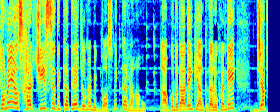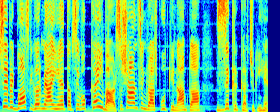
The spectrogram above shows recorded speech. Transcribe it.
तुम्हें उस हर चीज़ से दिक्कत है जो मैं बिग बॉस में कर रहा हूँ। आपको बता दें कि अंकिता लोखंडे जब से बिग बॉस के घर में आई हैं तब से वो कई बार सुशांत सिंह राजपूत के नाम का ज़िक्र कर चुकी हैं।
